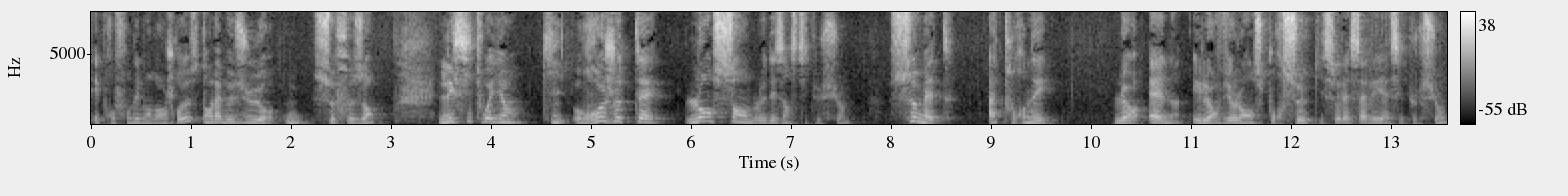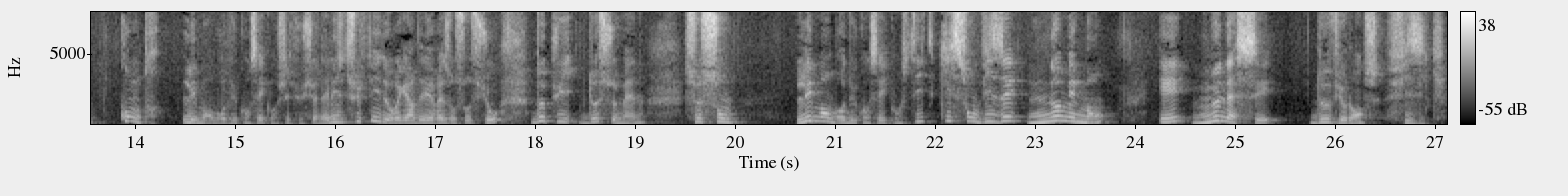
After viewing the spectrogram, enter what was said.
est profondément dangereuse dans la mesure où, ce faisant, les citoyens qui rejetaient l'ensemble des institutions se mettent à tourner leur haine et leur violence pour ceux qui se laissent aller à ces pulsions contre les membres du Conseil constitutionnel. Il suffit de regarder les réseaux sociaux. Depuis deux semaines, ce sont les membres du Conseil constitutionnel qui sont visés nommément et menacés de violences physiques.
